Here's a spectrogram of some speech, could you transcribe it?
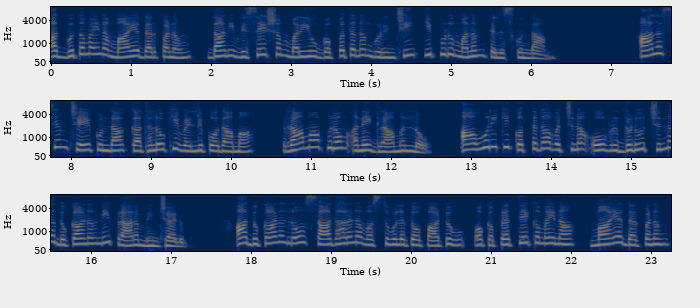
అద్భుతమైన మాయ దర్పణం దాని విశేషం మరియు గొప్పతనం గురించి ఇప్పుడు మనం తెలుసుకుందాం. ఆలస్యం చేయకుండా కథలోకి వెళ్ళిపోదామా? రామాపురం అనే గ్రామంలో ఆ ఊరికి కొత్తగా వచ్చిన ఓ వృద్ధుడు చిన్న దుకాణంని ప్రారంభించాడు. ఆ దుకాణంలో సాధారణ వస్తువులతో పాటు ఒక ప్రత్యేకమైన మాయ దర్పణం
